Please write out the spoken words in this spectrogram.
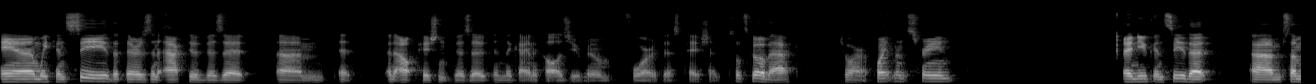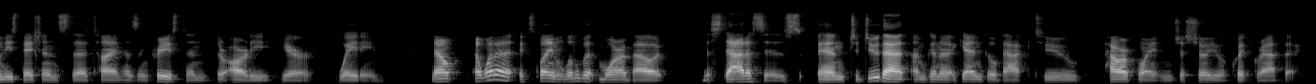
And we can see that there's an active visit, um, an outpatient visit in the gynecology room for this patient. So let's go back to our appointment screen. And you can see that um, some of these patients, the time has increased and they're already here waiting. Now, I want to explain a little bit more about the statuses. And to do that, I'm going to again go back to PowerPoint and just show you a quick graphic.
